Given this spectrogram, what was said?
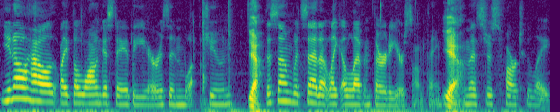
you know how like the longest day of the year is in what June? Yeah. The sun would set at like eleven thirty or something. Yeah. and that's just far too late.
